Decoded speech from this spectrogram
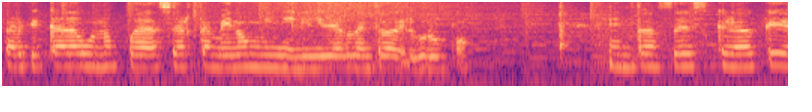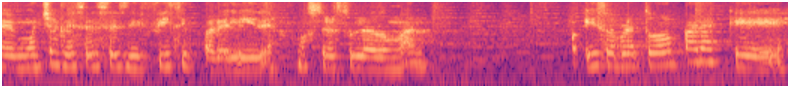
para que cada uno pueda ser también un mini líder dentro del grupo. Entonces creo que muchas veces es difícil para el líder mostrar su lado humano y sobre todo para que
